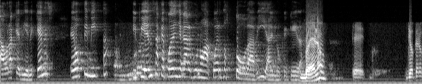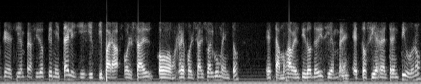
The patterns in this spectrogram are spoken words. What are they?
ahora qué viene. Kenneth es optimista y piensa que pueden llegar algunos acuerdos todavía en lo que queda. Bueno, eh, yo creo que siempre ha sido optimista y, y, para forzar o reforzar su argumento, estamos a 22 de diciembre, esto cierra el 31,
